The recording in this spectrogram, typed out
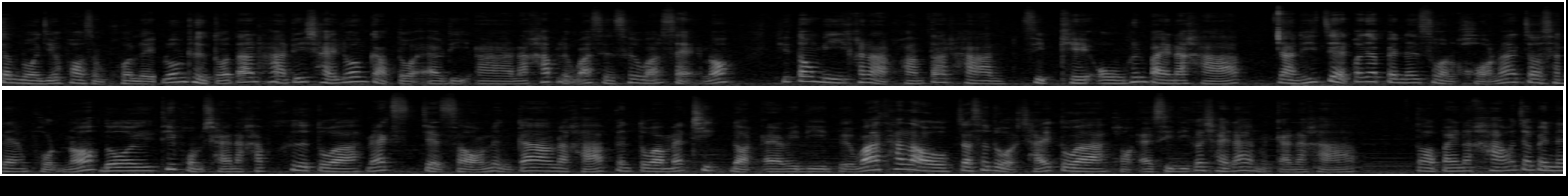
จำนวนเยอะพอสมควรเลย รวมถึงตัวต้านทานที่ใช้ร่วมกับตัว LDR นะครับ หรือว่าเซนเซอร์วัดแสงเนาะ ที่ต้องมีขนาดความต้านทาน 10k โอห์มขึ้นไปนะครับอย่างที่ 7 ก็จะเป็นในส่วนของหน้าจอแสดงผลเนาะ โดยที่ผมใช้นะครับ คือตัว Max 7219 นะครับ เป็นตัว Matic LED หรือว่าถ้าเราจะสะดวกใช้ตัวของ LCD ก็ใช้ได้เหมือนกันนะครับ ต่อไปนะคะก็จะเป็นใน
